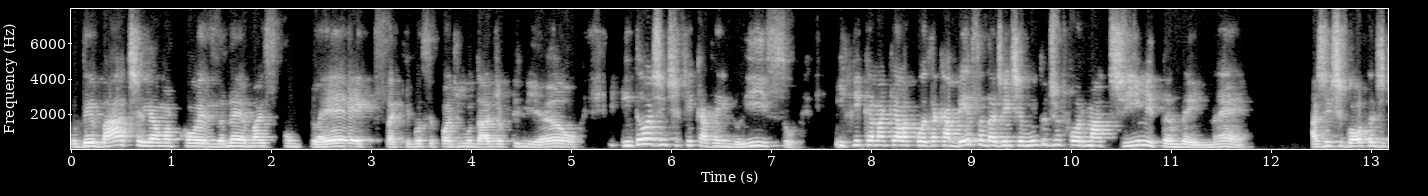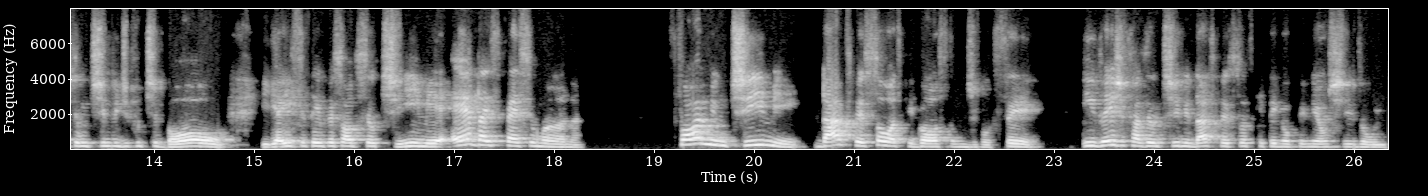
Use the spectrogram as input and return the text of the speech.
O debate ele é uma coisa né, mais complexa, que você pode mudar de opinião. Então a gente fica vendo isso e fica naquela coisa, a cabeça da gente é muito de formar time também, né? A gente gosta de ter um time de futebol, e aí você tem o pessoal do seu time, é da espécie humana. Forme um time das pessoas que gostam de você, em vez de fazer o time das pessoas que têm opinião X ou Y.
